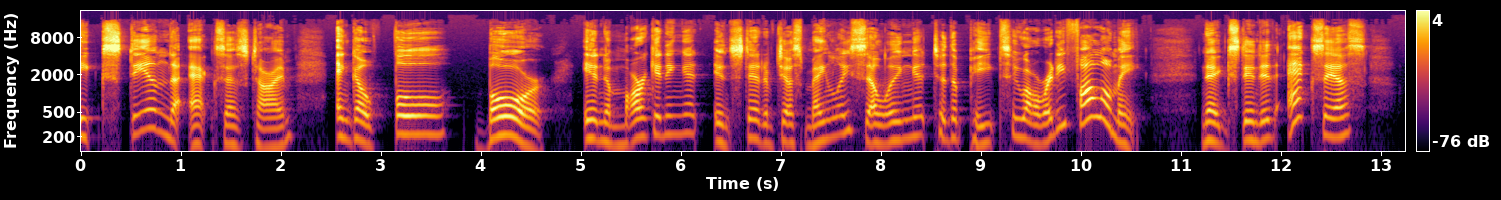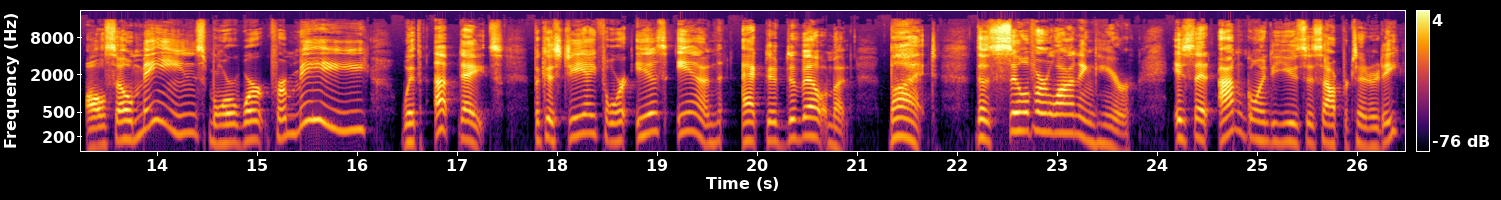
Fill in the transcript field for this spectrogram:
extend the access time, and go full bore into marketing it instead of just mainly selling it to the peeps who already follow me. Now, extended access also means more work for me with updates because GA4 is in active development. But the silver lining here is that I'm going to use this opportunity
